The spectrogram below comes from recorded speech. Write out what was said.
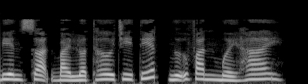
Biên soạn bài luật thơ chi tiết, ngữ văn 12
